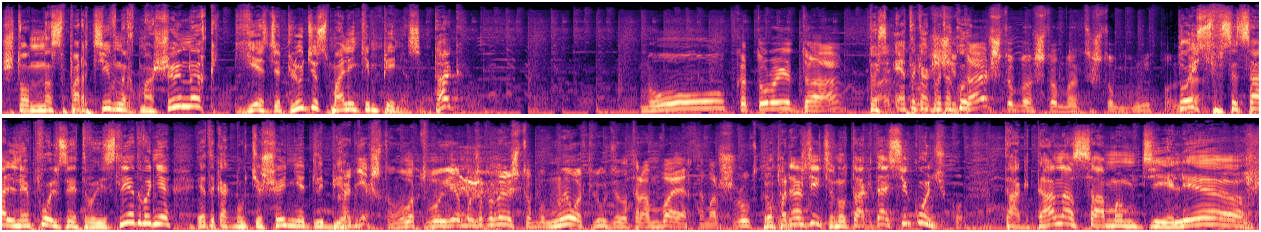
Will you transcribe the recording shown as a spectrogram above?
Что на спортивных машинах ездят люди с маленьким пенисом, так? Ну, которые, да. То есть да, это как бы считают, такой- чтобы, чтобы, чтобы, у них- То да. есть социальная польза этого исследования это как бы утешение для бедных. Конечно, ну вот мы- я уже говорил, чтобы мы вот люди на трамваях, на маршрутках. Ну подождите, ну тогда секундочку. Тогда на самом деле...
